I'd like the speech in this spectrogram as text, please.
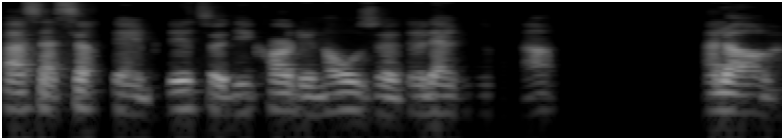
face à certains blitz des Cardinals de l'Arizona. Alors,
